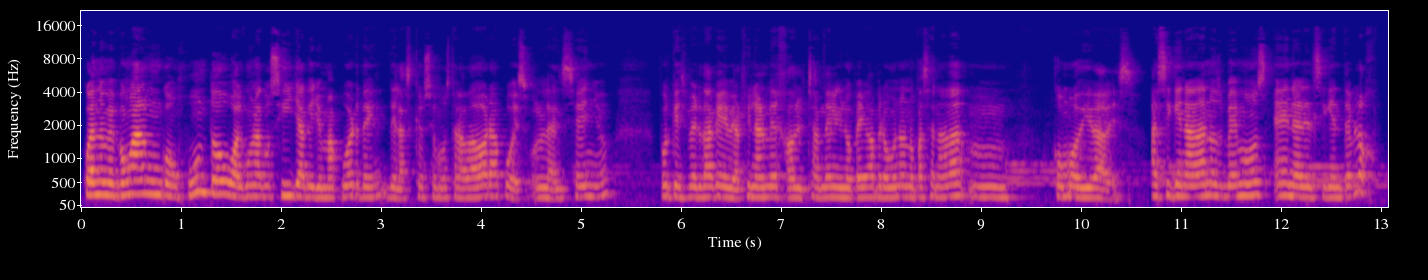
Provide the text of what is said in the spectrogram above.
Cuando me ponga algún conjunto o alguna cosilla que yo me acuerde de las que os he mostrado ahora, pues os la enseño. Porque es verdad que al final me he dejado el chándal y no pega, pero bueno, no pasa nada. Mm, comodidades. Así que nada, nos vemos en el siguiente vlog.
